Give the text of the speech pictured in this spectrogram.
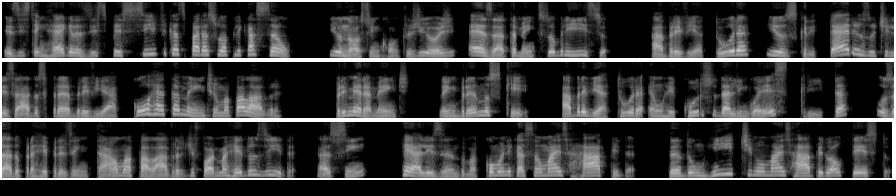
existem regras específicas para sua aplicação, e o nosso encontro de hoje é exatamente sobre isso, a abreviatura e os critérios utilizados para abreviar corretamente uma palavra. Primeiramente, lembramos que a abreviatura é um recurso da língua escrita usado para representar uma palavra de forma reduzida, assim, realizando uma comunicação mais rápida, dando um ritmo mais rápido ao texto.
